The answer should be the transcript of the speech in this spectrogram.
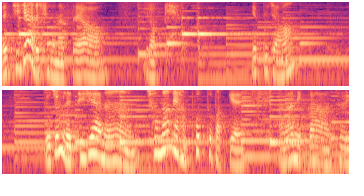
레티지아를 심어놨어요. 이렇게. 예쁘죠? 요즘 레티지아는 천 원에 한 포트밖에 안 하니까 저희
